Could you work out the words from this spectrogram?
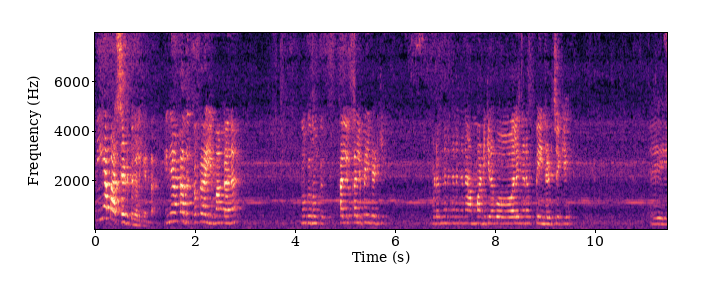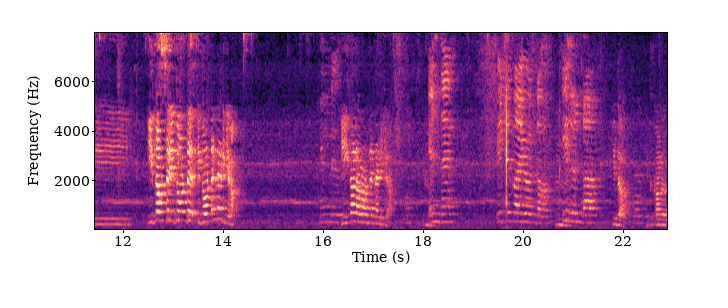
നീ ആ പശ എടുത്ത് കളിക്കണ്ട. ഇനി ആ കതൊക്കെ അയ്യമാക്കാനാ നോക്ക് നോക്ക്. കല്ല് കല്ല് പെയിന്റ് അടിക്കും. ഇവിടെ ഇങ്ങനെ ഇങ്ങനെ ഇങ്ങനെ അമ്മ അടിക്കുന്ന പോലെ ഇങ്ങനെ പെയിന്റ് അടിച്ചേക്ക് ഏയ്. ഇതോണ്ട് ഇതുകൊണ്ട് ഇതുകൊണ്ട് തന്നെ അടിക്കണം. ഈ കളർ കൊണ്ട് തന്നെ അടിക്കണം. ഇതാ ഇത് കളർ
